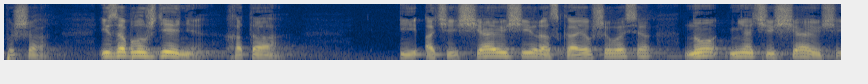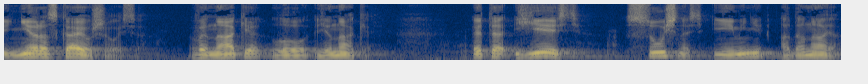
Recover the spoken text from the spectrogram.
Пыша, и заблуждение, Хата, и очищающий раскаявшегося, но не очищающий не раскаявшегося. В ло Янаке. Это есть сущность имени Аданая.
